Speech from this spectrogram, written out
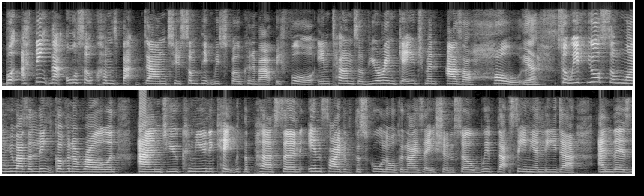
But I think that also comes back down to something we've spoken about before in terms of your engagement as a whole. Yes. So if you're someone who has a link governor role and you communicate with the person inside of the school organization so with that senior leader and there's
